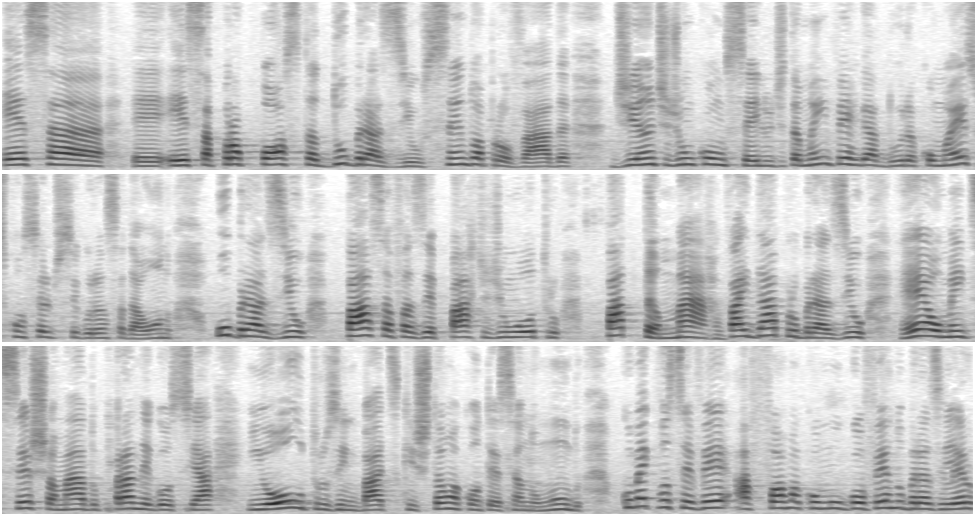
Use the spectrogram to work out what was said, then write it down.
essa, é, essa proposta do Brasil sendo aprovada diante de um conselho conselho de tamanha envergadura como é esse Conselho de Segurança da ONU, o Brasil passa a fazer parte de um outro patamar? Vai dar para o Brasil realmente ser chamado para negociar em outros embates que estão acontecendo no mundo? Como é que você vê a forma como o governo brasileiro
